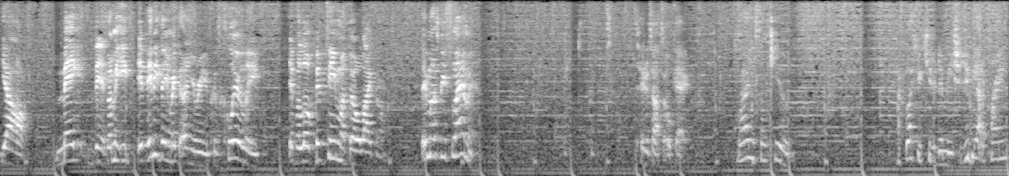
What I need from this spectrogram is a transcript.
Y'all, make this. I mean, if anything, make the onion rings because clearly, if a little 15 month old like them, they must be slamming. Tater tots are okay. Why are you so cute? I feel like you're cuter than me. Should you be out of frame?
